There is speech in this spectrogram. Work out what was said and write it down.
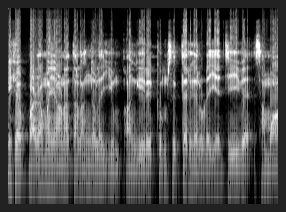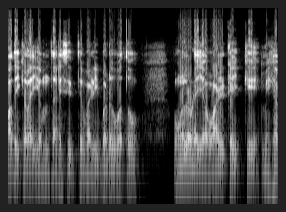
மிக பழமையான தலங்களையும் அங்கு இருக்கும் சித்தர்களுடைய ஜீவ சமாதிகளையும் தரிசித்து வழிபடுவதும் உங்களுடைய வாழ்க்கைக்கு மிக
